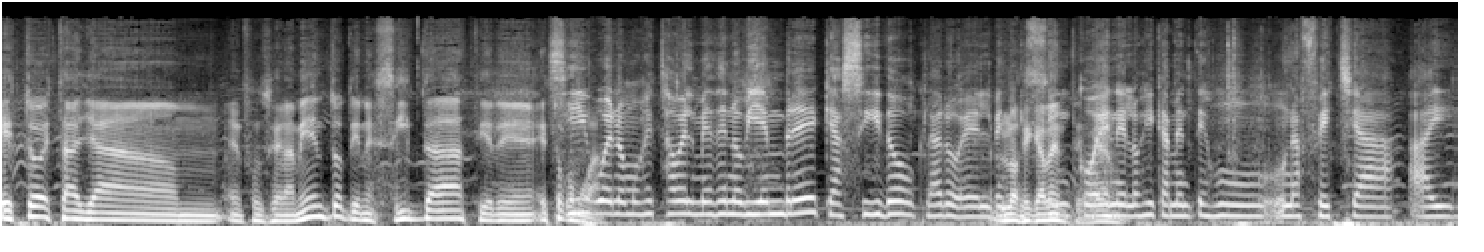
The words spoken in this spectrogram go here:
Esto está ya mm, en funcionamiento, tiene citas, tiene... ¿Esto Sí, va? bueno, hemos estado el mes de noviembre, que ha sido, claro, el Lógicamente, 25N, claro. lógicamente es un- una fecha ahí.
